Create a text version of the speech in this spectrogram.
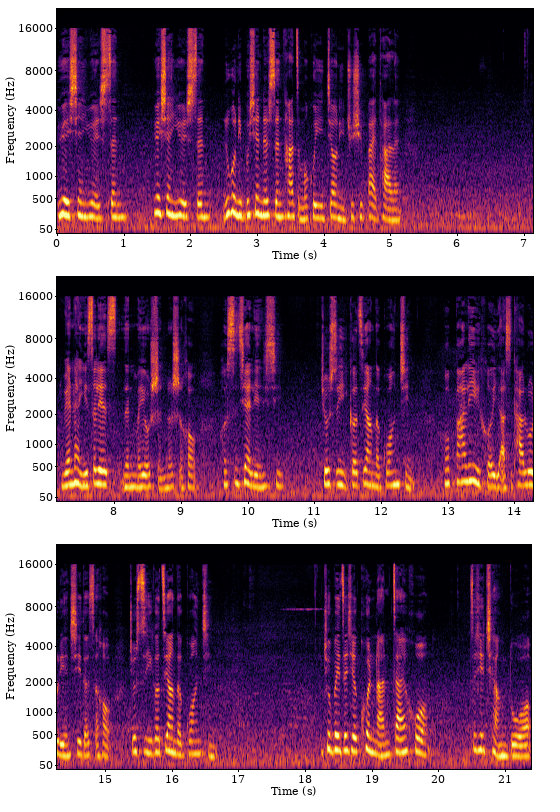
越陷越深，越陷越深。如果你不陷得深，他怎么会叫你继续拜他呢？原来以色列人没有神的时候，和世界联系，就是一个这样的光景；和巴利和雅斯塔路联系的时候，就是一个这样的光景。就被这些困难、灾祸、这些抢夺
